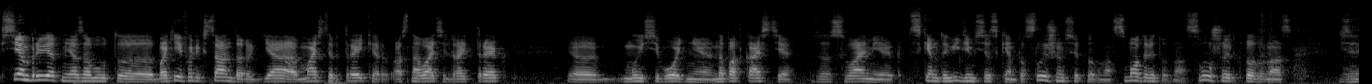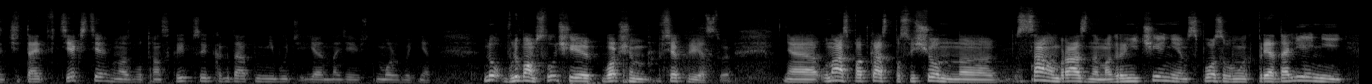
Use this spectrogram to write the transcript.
Всем привет, меня зовут э, Бакеев Александр, я мастер-трекер, основатель RideTrack. Э, мы сегодня на подкасте с вами с кем-то видимся, с кем-то слышимся, кто-то нас смотрит, кто-то нас слушает, кто-то нас читает в тексте. У нас будут транскрипции когда-нибудь, я надеюсь, может быть, нет. Ну, в любом случае, в общем, всех приветствую. Э, у нас подкаст посвящен самым разным ограничениям, способам их преодолений –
